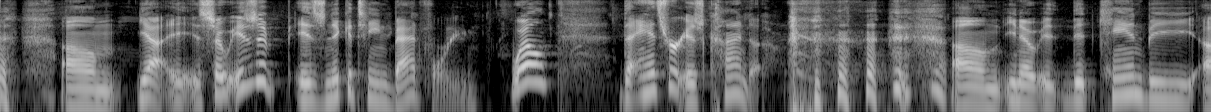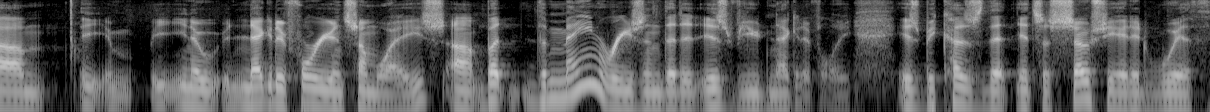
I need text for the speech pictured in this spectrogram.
um, yeah. So, is it is nicotine bad for you? Well, the answer is kinda. um, you know, it, it can be. Um, you know, negative for you in some ways, uh, but the main reason that it is viewed negatively is because that it's associated with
